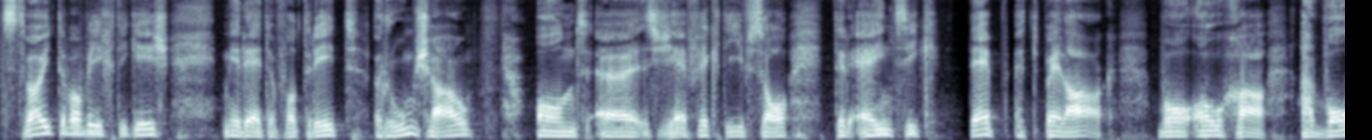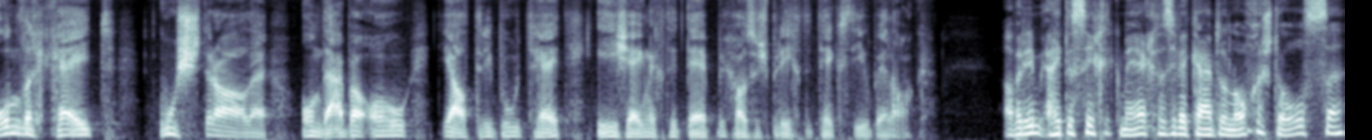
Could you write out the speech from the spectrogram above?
Das Zweite, was wichtig ist, wir reden von Dritt Raumschau und äh, es ist effektiv so, der einzige Belag, der auch eine Wohnlichkeit ausstrahlen und eben auch die Attribute hat, ist eigentlich der Teppich, also sprich der Textilbelag. Aber ihr habt das sicher gemerkt, dass ich gerne nachstoßen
